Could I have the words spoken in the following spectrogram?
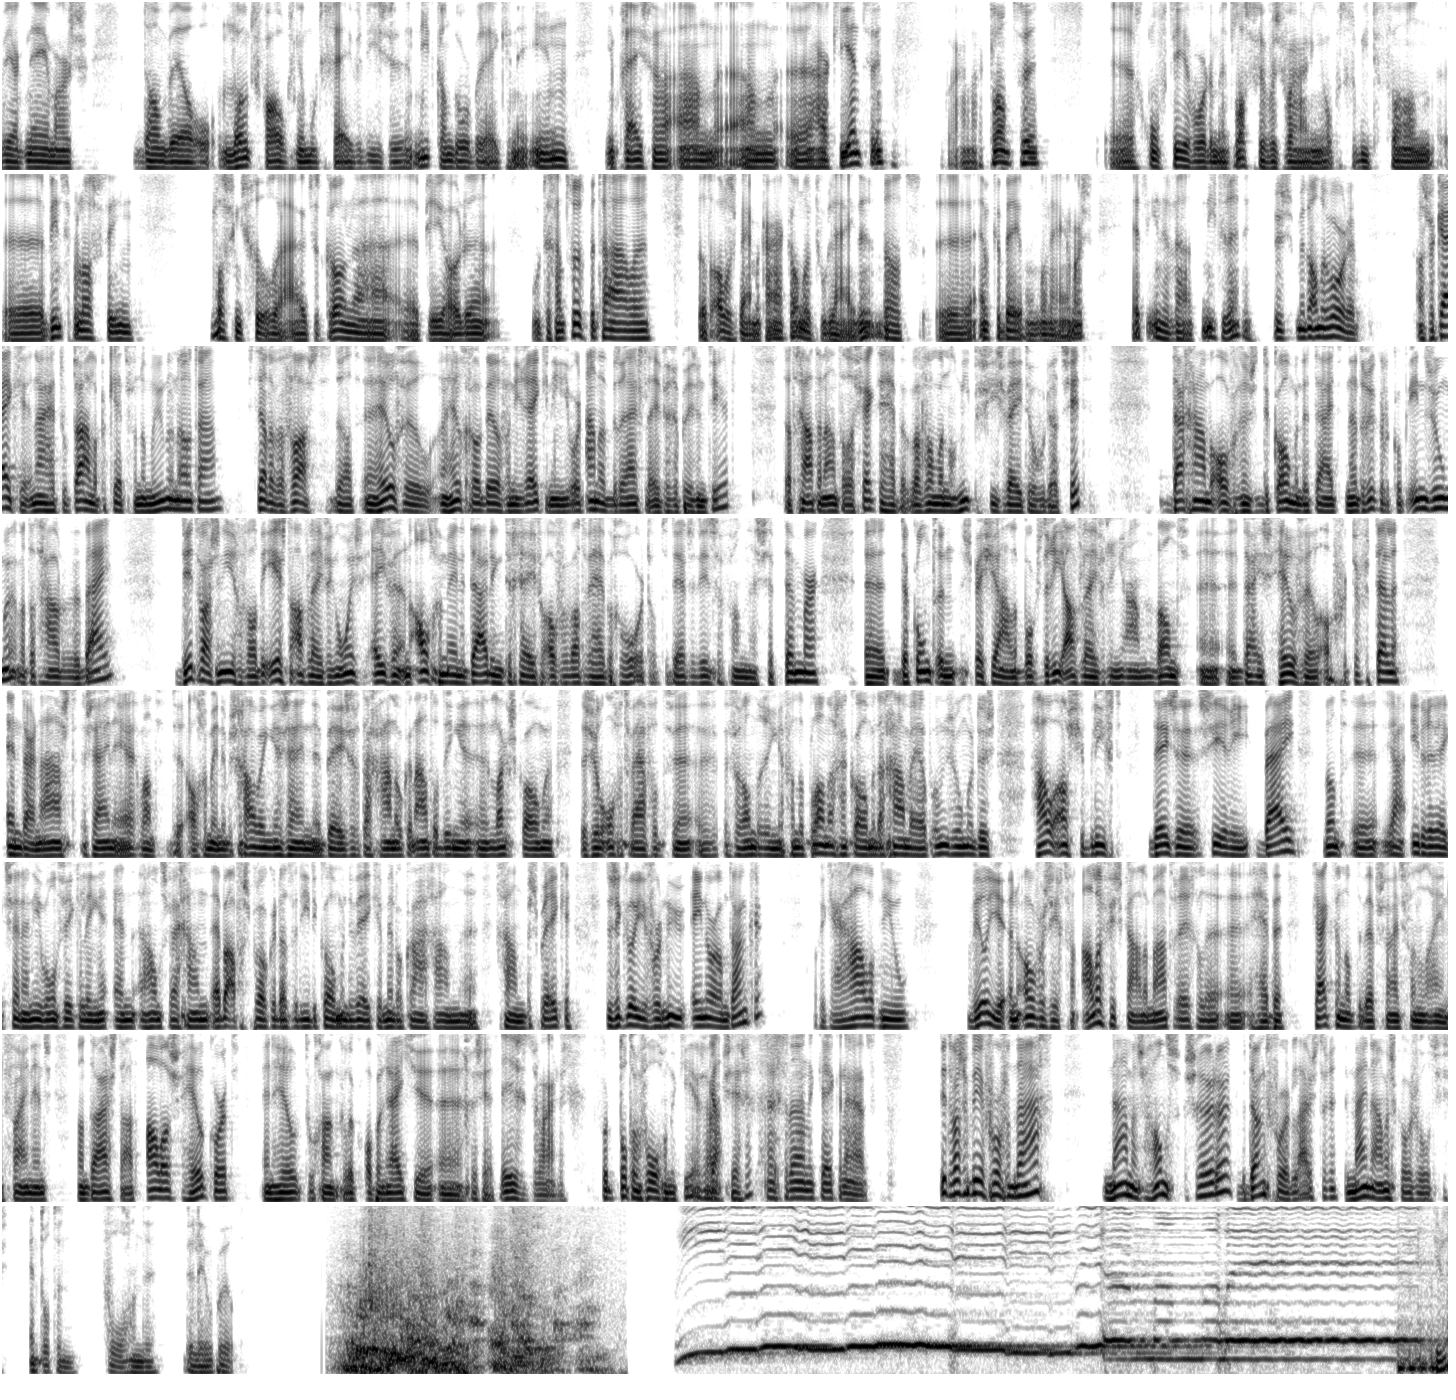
werknemers dan wel loonsverhogingen moeten geven die ze niet kan doorberekenen in, in prijzen aan, aan uh, haar cliënten of aan haar klanten. Uh, geconfronteerd worden met lastenverzwaringen op het gebied van uh, winstbelasting, belastingsschulden uit het corona-periode moeten gaan terugbetalen. Dat alles bij elkaar kan ertoe leiden dat MKB-ondernemers het inderdaad niet redden. Dus met andere woorden, als we kijken naar het totale pakket van de miljoenennota, stellen we vast dat een heel, veel, een heel groot deel van die rekening die wordt aan het bedrijfsleven gepresenteerd. Dat gaat een aantal effecten hebben waarvan we nog niet precies weten hoe dat zit. Daar gaan we overigens de komende tijd nadrukkelijk op inzoomen, want dat houden we bij. Dit was in ieder geval de eerste aflevering om eens even een algemene duiding te geven over wat we hebben gehoord op de derde dinsdag van eh, september. Uh, er komt een speciale box 3 aflevering aan, want uh, daar is heel veel over te vertellen. En daarnaast zijn er, want de algemene beschouwingen zijn eh, bezig, daar gaan ook een aantal dingen eh, langskomen. Er zullen ongetwijfeld eh, veranderingen van de plannen gaan komen. Daar gaan wij op inzoomen. Dus hou alsjeblieft deze serie bij. Want ja, iedere week zijn er nieuwe ontwikkelingen. En Hans, wij gaan, hebben afgesproken dat we die de komende weken met elkaar gaan, gaan bespreken. Dus ik wil je voor nu enorm danken. Of ik herhaal opnieuw. Wil je een overzicht van alle fiscale maatregelen uh, hebben? Kijk dan op de website van Lion Finance, want daar staat alles heel kort en heel toegankelijk op een rijtje uh, gezet. Lezenswaardig. Voor, tot een volgende keer zou ik zeggen. Graag gedaan, ik kijk ernaar uit. Dit was hem weer voor vandaag. Namens Hans Schreuder, bedankt voor het luisteren. Mijn naam is Koos Woltjes en tot een volgende De Leeuwbult.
